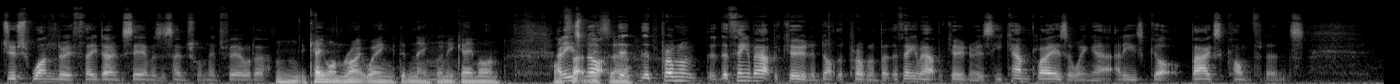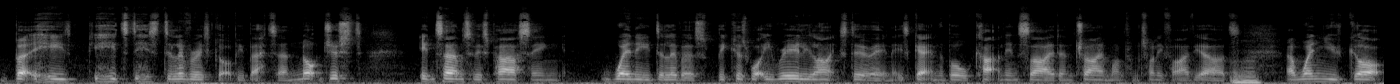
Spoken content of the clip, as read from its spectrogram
just wonder if they don't see him as a central midfielder. Mm, he came on right wing, didn't he? When he came on, on and he's Saturday, not so- the, the problem. The thing about Bacuna, not the problem, but the thing about Bacuna is he can play as a winger and he's got bags of confidence. But he's, he's his delivery's got to be better, not just in terms of his passing when he delivers, because what he really likes doing is getting the ball cutting inside and trying one from 25 yards. And when you've got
